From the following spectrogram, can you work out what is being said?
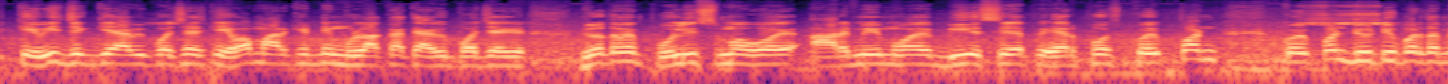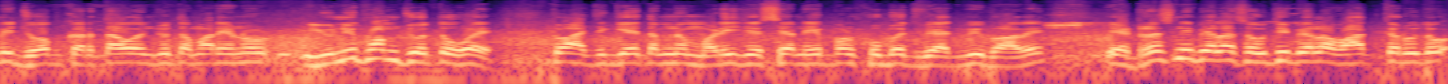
એક એવી જગ્યાએ આવી પહોંચે છે કે એવા માર્કેટની મુલાકાતે આવી પહોંચે છે જો તમે પોલીસમાં હોય, આર્મીમાં હોય, બીએસએફ, એરફોર્સ, કોઈ પણ કોઈ પણ ડ્યુટી પર તમે જોબ કરતા હોય, જો તમારે એનો યુનિફોર્મ જોતો હોય, તો આ જગ્યાએ તમને મળી જશે અને એ પણ ખૂબ જ વ્યાજબી ભાવે. એડ્રેસની પહેલાં સૌથી પહેલાં વાત કરું તો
